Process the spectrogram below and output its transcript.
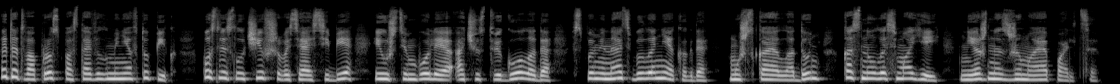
Этот вопрос поставил меня в тупик. После случившегося о себе и уж тем более о чувстве голода вспоминать было некогда. Мужская ладонь коснулась моей, нежно сжимая пальцы.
